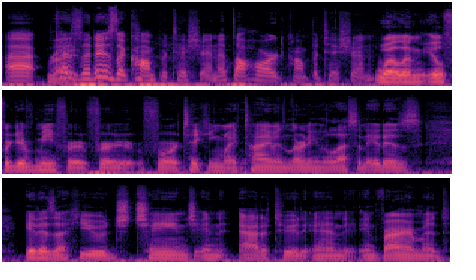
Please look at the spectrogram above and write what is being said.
because uh, right. it is a competition. It's a hard competition. Well, and you'll forgive me for for for taking my time and learning the lesson. It is it is a huge change in attitude and environment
